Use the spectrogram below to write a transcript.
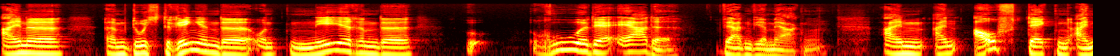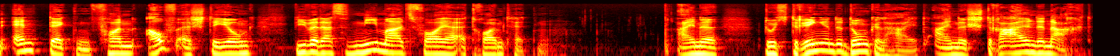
eine ähm, durchdringende und nährende Ruhe der Erde werden wir merken. Ein, ein Aufdecken, ein Entdecken von Auferstehung, wie wir das niemals vorher erträumt hätten. Eine durchdringende Dunkelheit, eine strahlende Nacht,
